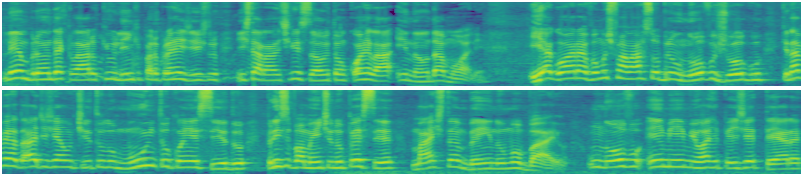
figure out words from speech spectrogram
Lembrando, é claro, que o link para o pré-registro estará na descrição, então corre lá e não dá mole. E agora vamos falar sobre um novo jogo que na verdade já é um título muito conhecido, principalmente no PC, mas também no mobile. Um novo MMORPG Terra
